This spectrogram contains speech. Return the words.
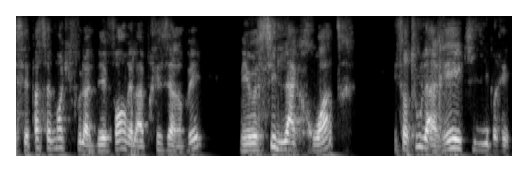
c'est pas seulement qu'il faut la défendre et la préserver, mais aussi l'accroître et surtout la rééquilibrer.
